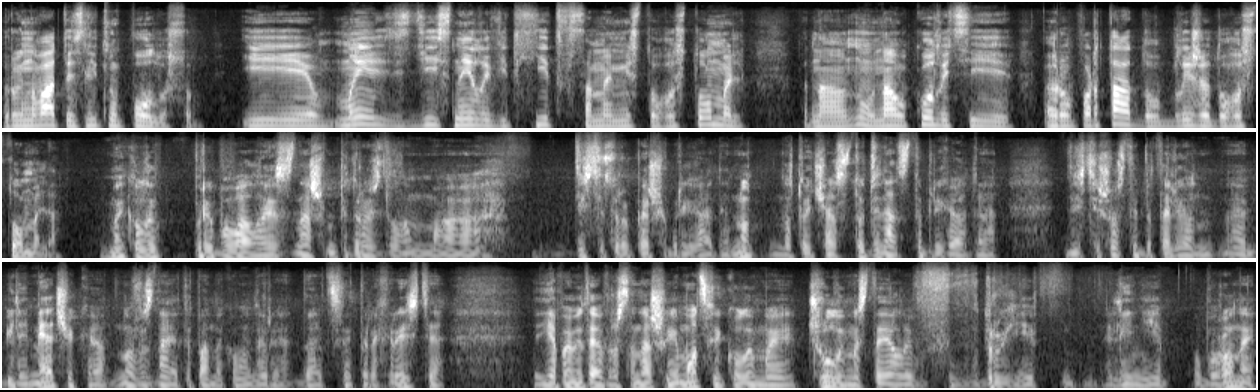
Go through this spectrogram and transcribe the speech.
руйнувати злітну полосу. І ми здійснили відхід в саме місто Гостомель на, ну, на околиці аеропорта до ближе до Гостомеля. Ми коли перебували з нашим підрозділом е, 241 бригади, ну на той час 112 бригада, 206 батальйон е, біля м'ячика. Ну, ви знаєте, пане командире, да, це перехрестя. Я пам'ятаю просто наші емоції, коли ми чули, ми стояли в, в другій лінії оборони.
